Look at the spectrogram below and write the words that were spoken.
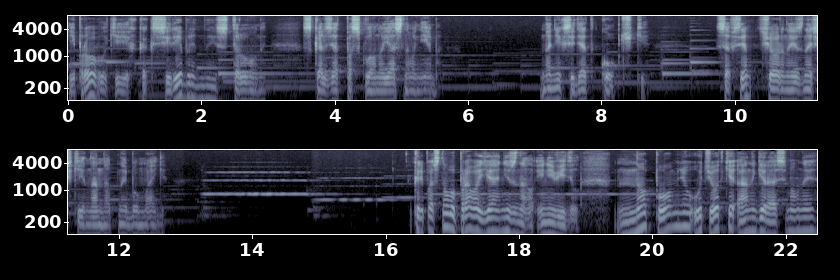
И проволоки их, как серебряные струны, скользят по склону ясного неба. На них сидят копчики. Совсем черные значки на нотной бумаге. Крепостного права я не знал и не видел, но помню, у тетки Анны Герасимовны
